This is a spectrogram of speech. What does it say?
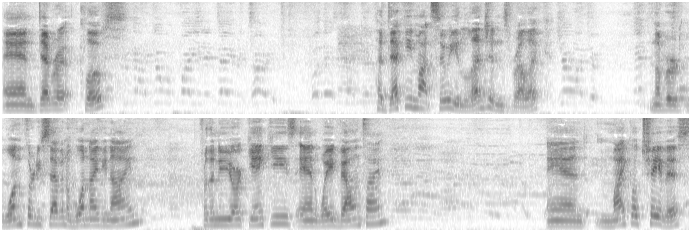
and Deborah Close. Got a good one for you today, returning. For their second Hideki Matsui Legends relic numbered 137 of 199 for the New York Yankees and Wade Valentine. And Michael Chavis,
